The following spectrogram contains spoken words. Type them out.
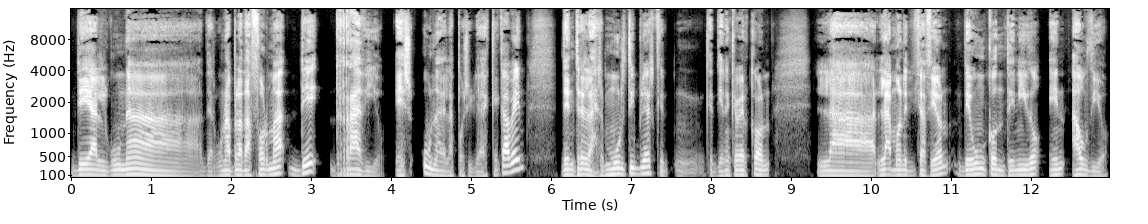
de alguna de alguna plataforma de radio. Es una de las posibilidades que caben de entre las múltiples que, que tienen que ver con la, la monetización de un contenido en audio.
